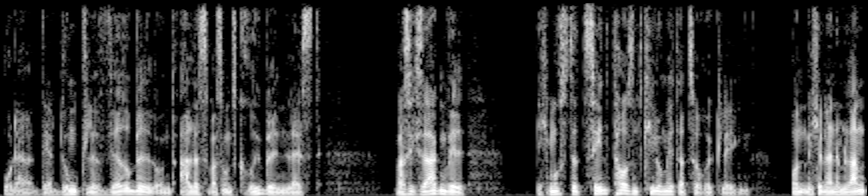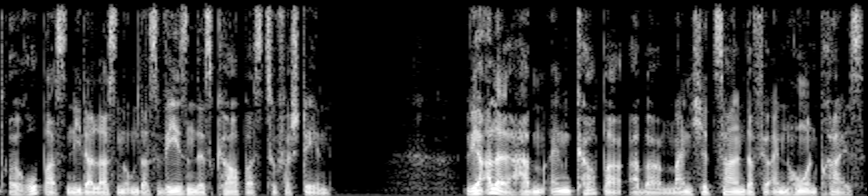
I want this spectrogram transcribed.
oder der dunkle Wirbel und alles, was uns grübeln lässt. Was ich sagen will, ich musste zehntausend Kilometer zurücklegen – und mich in einem Land Europas niederlassen, um das Wesen des Körpers zu verstehen. Wir alle haben einen Körper, aber manche zahlen dafür einen hohen Preis.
